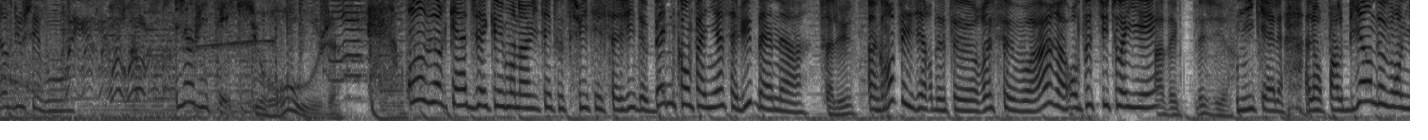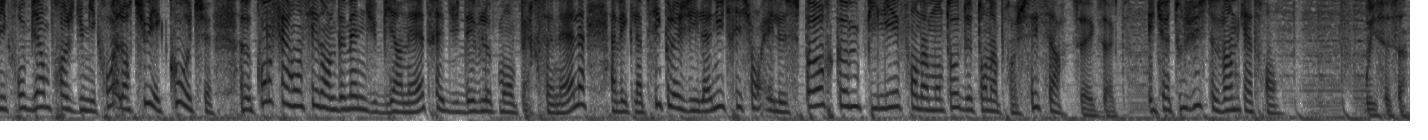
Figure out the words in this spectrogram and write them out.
Bienvenue chez vous L'invité. sur Rouge. 11h04, j'accueille mon invité tout de suite. Il s'agit de Ben Campagna. Salut Ben. Salut, Un grand plaisir de te recevoir. On peut se tutoyer avec plaisir. Nickel. Alors parle bien devant le micro, bien proche du micro. Alors tu es coach, euh, conférencier dans le domaine du bien-être et du développement personnel, avec la psychologie, la nutrition et le sport comme piliers fondamentaux de ton approche. C'est ça? C'est exact. Et tu as tout juste 24 ans. Oui, c'est ça.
